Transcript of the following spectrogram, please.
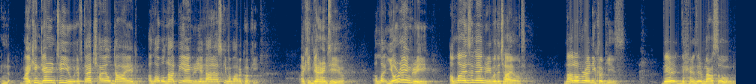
And I can guarantee you, if that child died, Allah will not be angry and not ask him about a cookie. I can guarantee you. Allah, you're angry. Allah isn't angry with a child. Not over any cookies. They're, they're, they're masoom.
